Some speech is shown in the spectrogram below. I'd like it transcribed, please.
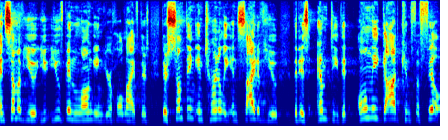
And some of you, you have been longing your whole life. There's, there's something internally inside of you that is empty, that only God can fulfill.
